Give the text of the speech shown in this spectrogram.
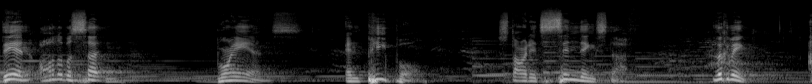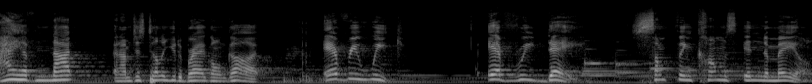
Then all of a sudden, brands and people started sending stuff. Look at me. I have not, and I'm just telling you to brag on God, every week, every day, something comes in the mail.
